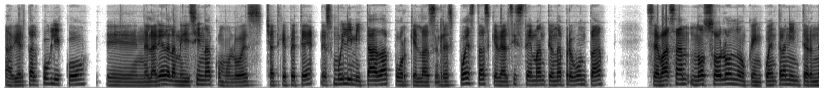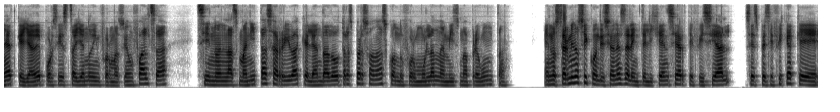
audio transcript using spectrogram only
abierta al público eh, en el área de la medicina, como lo es ChatGPT, es muy limitada porque las respuestas que da el sistema ante una pregunta se basan no solo en lo que encuentra en Internet, que ya de por sí está lleno de información falsa, sino en las manitas arriba que le han dado otras personas cuando formulan la misma pregunta. En los términos y condiciones de la inteligencia artificial se especifica que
